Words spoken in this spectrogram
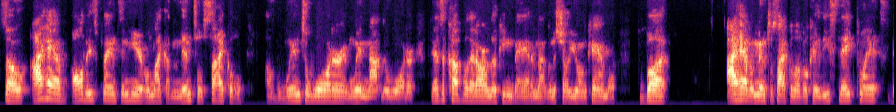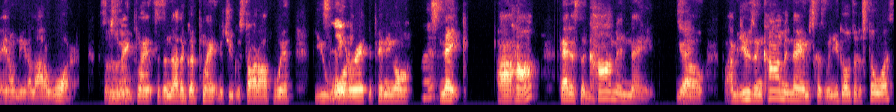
So I have all these plants in here on like a mental cycle of when to water and when not to water. There's a couple that are looking bad. I'm not going to show you on camera, but I have a mental cycle of okay, these snake plants, they don't need a lot of water. So Mhm. snake plants is another good plant that you can start off with. You Snake? water it depending on What? snake. Uh-huh. That is the Mhm. common name. You're so I'm using common names because when you go to the stores,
